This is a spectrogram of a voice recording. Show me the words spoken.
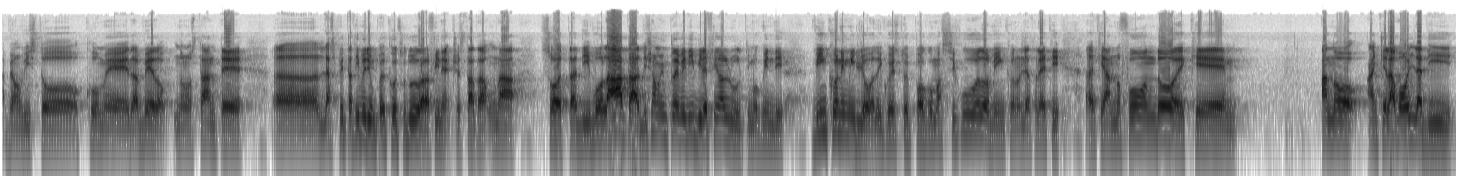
abbiamo visto come davvero nonostante le aspettative di un percorso duro alla fine c'è stata una sorta di volata, diciamo imprevedibile fino all'ultimo, quindi vincono i migliori, questo è poco ma sicuro, vincono gli atleti eh, che hanno fondo e che hanno anche la voglia di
